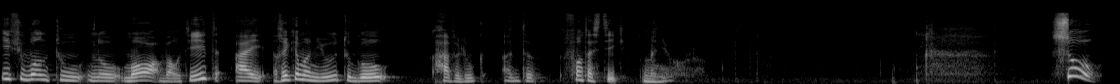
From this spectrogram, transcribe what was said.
if you want to know more about it, I recommend you to go have a look at the fantastic manual. So,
